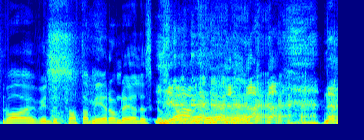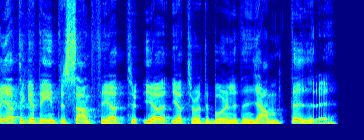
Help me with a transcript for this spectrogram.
Vad, vill du prata mer om det eller ska Ja? Nej, men jag tycker att det är intressant, för jag, tr- jag, jag tror att det bor en liten jante i dig.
